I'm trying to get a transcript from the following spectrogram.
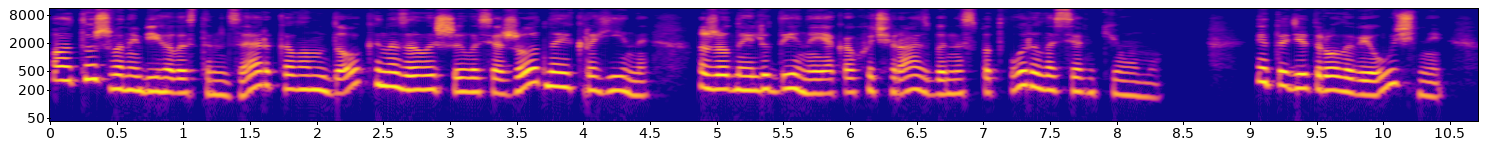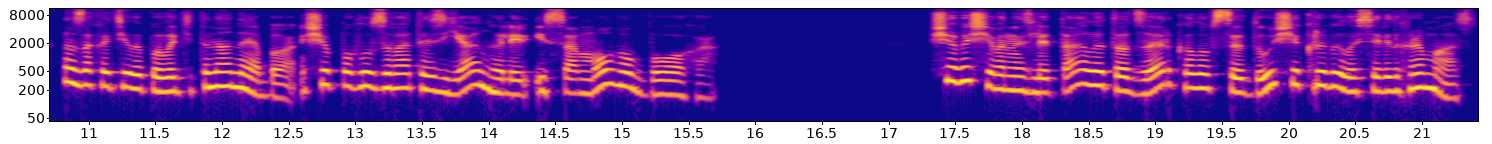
Отож вони бігали з тим дзеркалом, доки не залишилося жодної країни, жодної людини, яка хоч раз би не спотворилася в ньому. І тоді тролові учні захотіли полетіти на небо, щоб поглузувати з янголів і самого Бога. Що вище вони злітали, то дзеркало все дужче кривилося від гримас.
